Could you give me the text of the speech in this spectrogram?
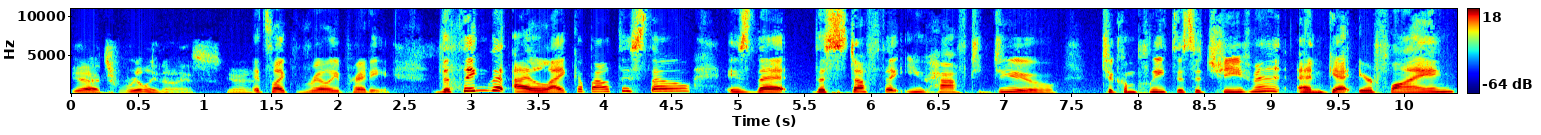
Yeah, it's really nice. Yeah. It's like really pretty. The thing that I like about this though is that the stuff that you have to do to complete this achievement and get your flying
